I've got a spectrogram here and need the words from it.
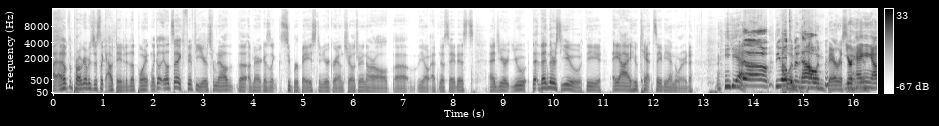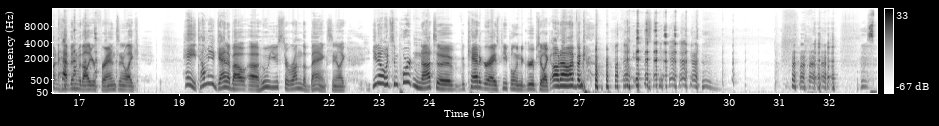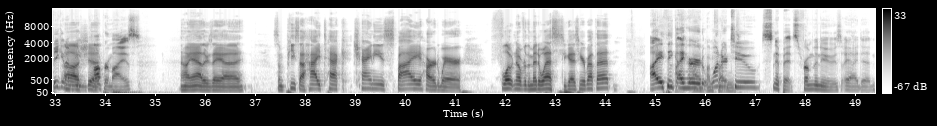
within. I, I hope the program is just like outdated at that point. Like, let- let's say like 50 years from now, the America's like super based, and your grandchildren are all, uh, you know, ethno sadists, and you're you. Th- then there's you, the AI who can't say the N word. yeah. no, the How ultimate em- hell. How embarrassing! You're hanging out in heaven with all your friends, and you're like, "Hey, tell me again about uh, who used to run the banks." And you're like, "You know, it's important not to categorize people into groups." You're like, "Oh no, I've been." compromised." Speaking of Oh, being shit. compromised, oh yeah, there's a uh, some piece of high tech Chinese spy hardware floating over the Midwest. You guys hear about that? I think I, I- heard I'm- I'm one frightened. or two snippets from the news. Yeah, I did.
